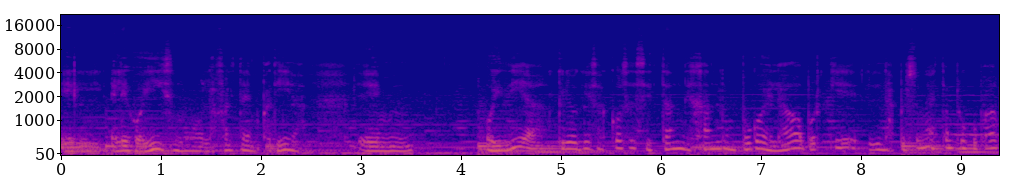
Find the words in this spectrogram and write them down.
el, egoísmo, la falta de empatía. Em, hoy día creo que esas cosas se están dejando un poco de lado porque las personas están preocupadas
